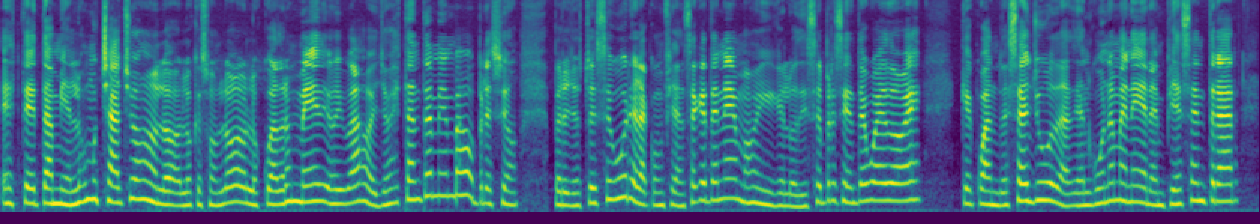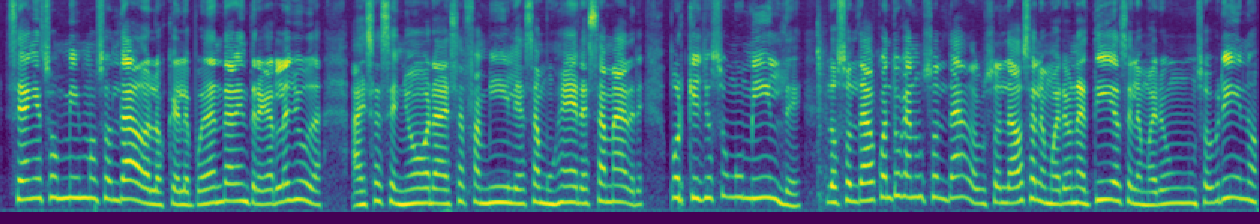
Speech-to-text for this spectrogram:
este, también los muchachos, lo, que son los cuadros medios y bajos, ellos están también bajo presión, pero yo estoy segura, la confianza que tenemos y que lo dice el presidente Guaidó es que cuando esa ayuda de alguna manera empiece a entrar, sean esos mismos soldados los que le puedan dar, entregar la ayuda a esa señora, a esa familia, a esa mujer, a esa madre, porque ellos son humildes. Los soldados, ¿cuánto gana un soldado? Un soldado se le muere una tía, se le muere un sobrino,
